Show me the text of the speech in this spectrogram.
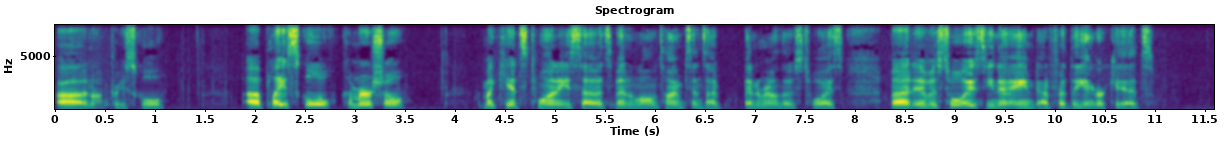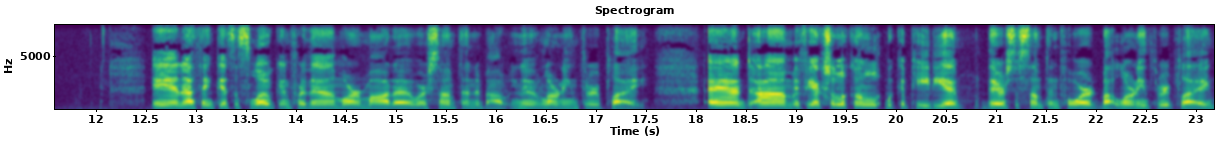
uh, not preschool, a play school commercial. My kid's 20, so it's been a long time since I've been around those toys. But it was toys, you know, aimed at for the younger kids and I think it's a slogan for them or a motto or something about you know learning through play. And um, if you actually look on Wikipedia, there's something for it about learning through play.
